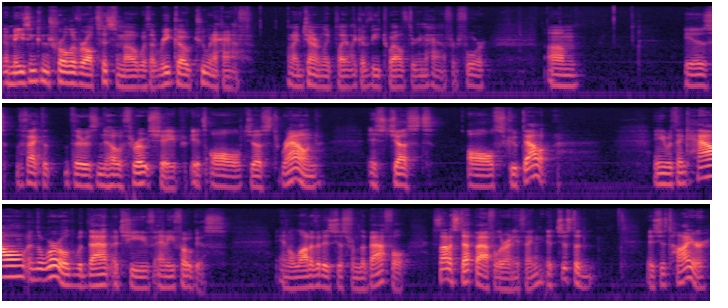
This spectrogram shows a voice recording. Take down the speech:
amazing control over altissimo with a Rico two and a half when I generally play like a V12 three and a half or four, um, is the fact that there's no throat shape. It's all just round. It's just all scooped out. And you would think, how in the world would that achieve any focus? and a lot of it is just from the baffle. It's not a step baffle or anything. It's just a, it's just higher,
